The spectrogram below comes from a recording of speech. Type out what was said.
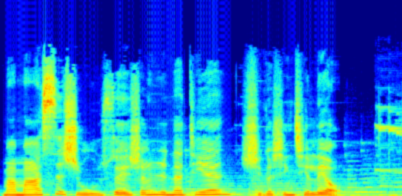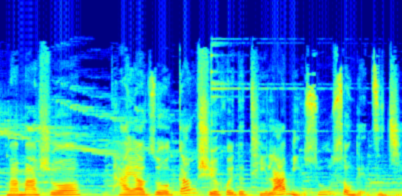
妈妈四十五岁生日那天是个星期六，妈妈说她要做刚学会的提拉米苏送给自己。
